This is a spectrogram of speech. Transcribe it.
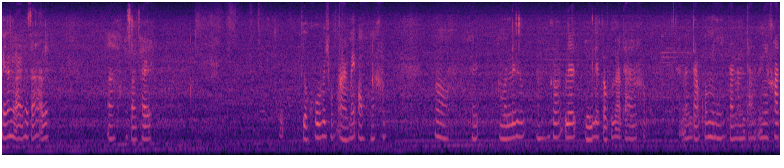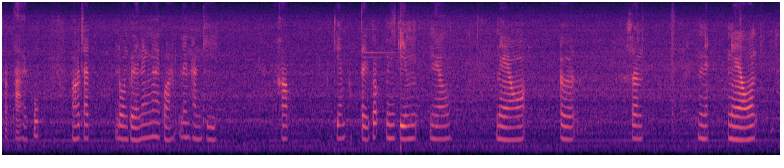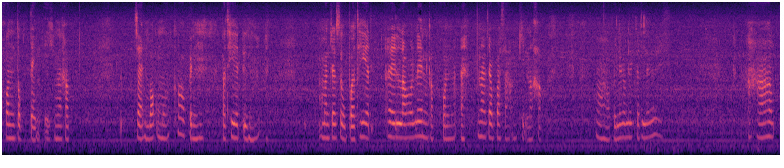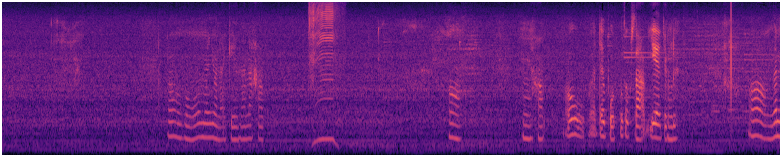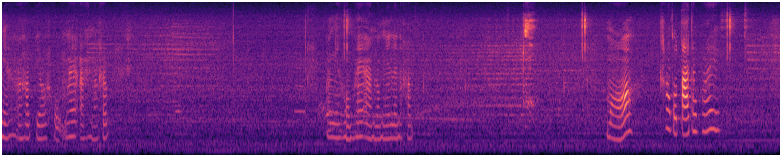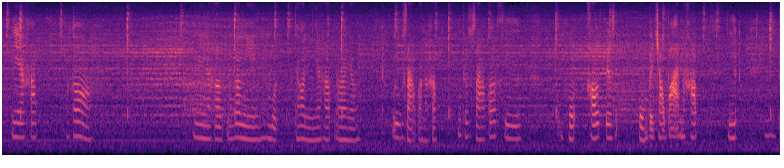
ม่ตั้งหลายภาษาเลย อะ ภาษาไทย เดี๋ยวครูผู้ชมอ่านไม่ออกนะครับก็มันเลือกมันก็เลือกหรือเลือกกับเพื่อนได้แล้วครับแต่นันดับก็มีแต่นันดับนี่ค่าจะตายปุ๊บมันก็จะโดนไปง่ายกว่าเล่นทันทีครับ เกมปกติก็เป็นเกมแนว แนว เออซันแน แนวคนตกแต่งเองนะครับแซนบ็อกมดก็เป็นประเทศอื่น มันจะสู่ประเทศให้เราเล่นกับคนอะน่าจะภาษาอังกฤษนะครับอ่าไปเรื่อยๆกันเลยครับก็ผมก็มาอยู่ในเกมแล้วนะครับอ๋อนี่ครับ โอ้ได้บทผู้ถูกสาบแย่จังเลยอ๋องั้นเนี่ยนะครับ เดี๋ยวผมให้อ่านนะครับอันนี้ผมให้อ่านตรงนี้เลยนะครับ หมอฆ่าตัวตายทำไมนี่นะครับแล้วก็นี่นะครับ แล้วก็มีบทเท่านี้นะครับอ่าเดี๋ยว ผู้ถูกสาบก่อนนะครับผู้ถูกสาบก็คือเขาเป็นผมเป็นชาวบ้านนะครับ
